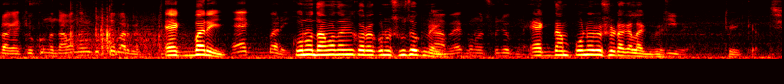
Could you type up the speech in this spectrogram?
টাকা। কেউ কোনো দামাদামি করতে পারবে না। একবারেই? একবারে কোনো দামাদামি করার কোনো সুযোগ নাই? না ভাই কোনো সুযোগ নেই। একদম টাকা লাগবে। জি ভাই ঠিক আছে।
